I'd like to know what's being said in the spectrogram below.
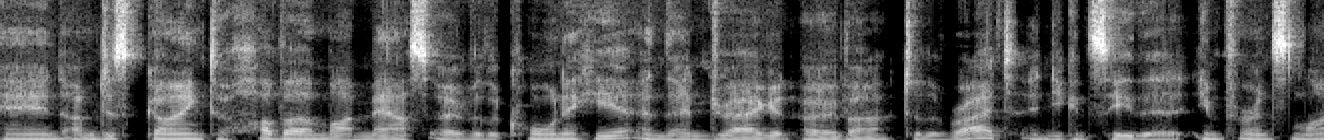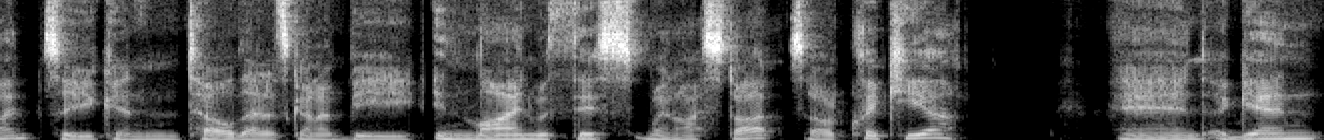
and I'm just going to hover my mouse over the corner here and then drag it over to the right. And you can see the inference line. So you can tell that it's going to be in line with this when I start. So I'll click here. And again,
